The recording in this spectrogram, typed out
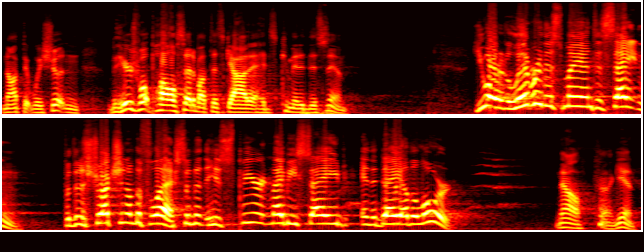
Not that we shouldn't. But here's what Paul said about this guy that had committed this sin You are to deliver this man to Satan for the destruction of the flesh, so that his spirit may be saved in the day of the Lord. Now, again,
